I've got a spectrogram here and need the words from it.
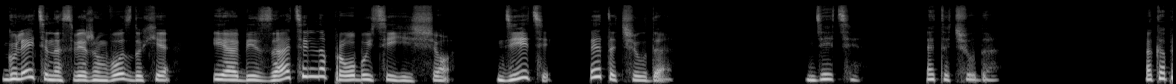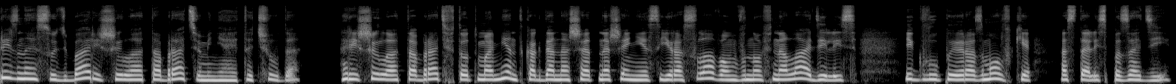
гуляйте на свежем воздухе и обязательно пробуйте еще. Дети — это чудо. Дети — это чудо. А капризная судьба решила отобрать у меня это чудо. Решила отобрать в тот момент, когда наши отношения с Ярославом вновь наладились, и глупые размолвки остались позади.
